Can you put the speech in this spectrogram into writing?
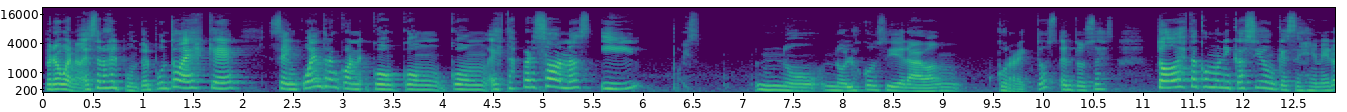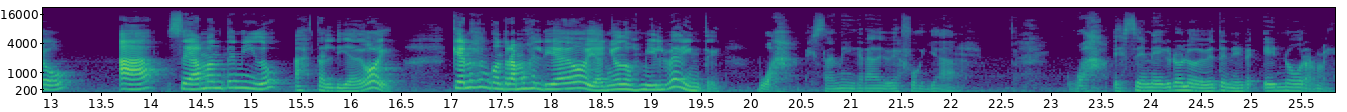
Pero bueno, ese no es el punto. El punto es que se encuentran con, con estas personas y no, no los consideraban correctos. Entonces, toda esta comunicación que se generó se ha mantenido hasta el día de hoy. ¿Qué nos encontramos el día de hoy, año 2020? Buah, esa negra debe follar. Buah, ese negro lo debe tener enorme.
